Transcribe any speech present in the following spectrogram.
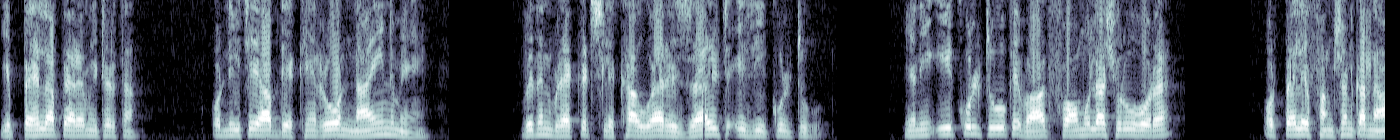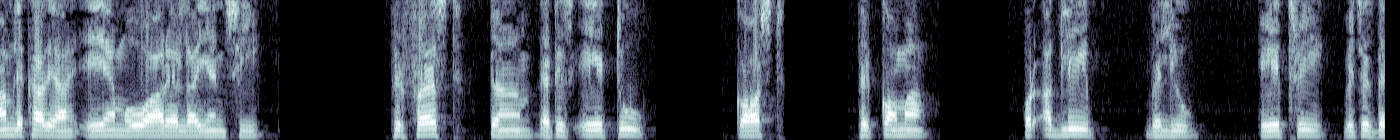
یہ پہلا پیرامیٹر تھا۔ اور نیچے آپ دیکھیں رو نائن میں ود ان بریکٹس لکھا ہوا ہے ریزلٹ از اکول ٹو یعنی ایکول ٹو کے بعد فارمولا شروع ہو رہا ہے۔ اور پہلے فنکشن کا نام لکھا گیا ہے A M O R L I N C پھر first term that is A two cost پھر کوما اور اگلی value A three which is the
